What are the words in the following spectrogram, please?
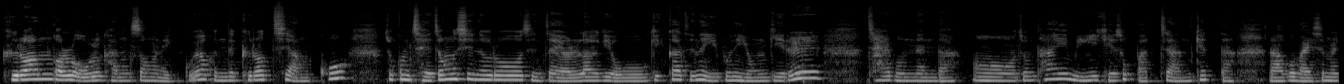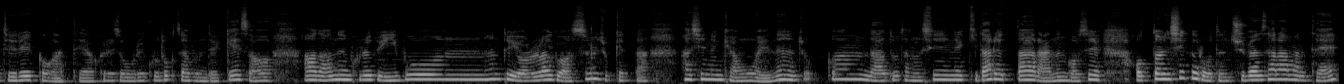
그런 걸로 올 가능성은 있고요. 근데 그렇지 않고 조금 제정신으로 진짜 연락이 오기까지는 이분이 용기를 잘 못 낸다. 어, 좀 타이밍이 계속 맞지 않겠다. 라고 말씀을 드릴 것 같아요. 그래서 우리 구독자분들께서 아, 나는 그래도 이분한테 연락이 왔으면 좋겠다 하시는 경우에는 조금 나도 당신을 기다렸다라는 것을 어떤 식으로든 주변 사람한테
